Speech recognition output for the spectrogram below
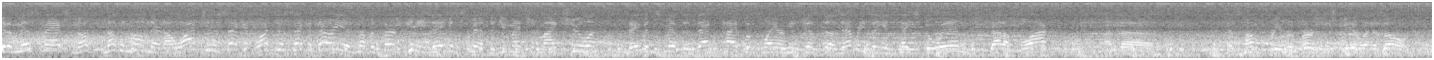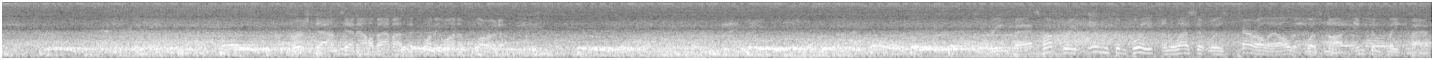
Get a mismatch. No, nothing home there. Now watch in a second. Watch in a second. There he is, number 13, David Smith. And you mentioned Mike Shula. David Smith is that type of player. He just does everything it takes to win. Got a block on the as Humphrey reverses field in his own. First down 10 Alabama at the 21 of Florida. Screen pass. Humphrey incomplete unless it was parallel. It was not. Incomplete pass.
